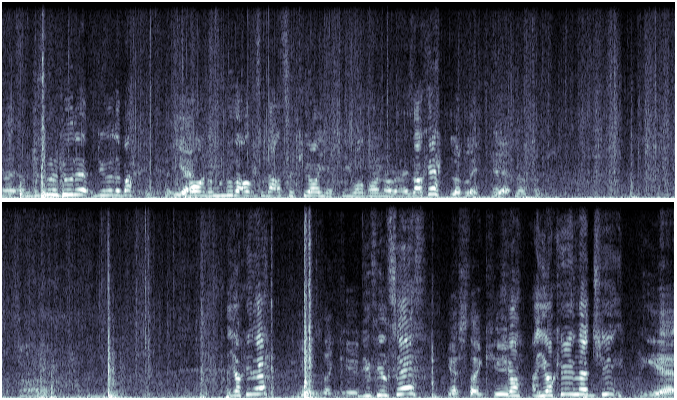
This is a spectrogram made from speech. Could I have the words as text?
Right, I'm just gonna do the, do you know the back? yeah. Oh, I'm gonna do that up so that'll secure you so you won't go nowhere. Is that okay? Lovely. Yeah. No, it's. Are you okay there? Yes, thank you. Do you feel safe? Yes, thank you. Sure. Are you okay in that sheet? Yeah,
